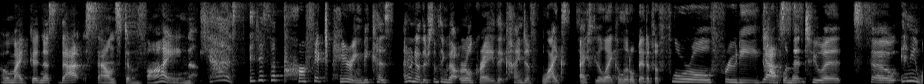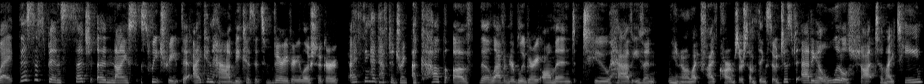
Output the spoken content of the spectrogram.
Oh my goodness, that sounds divine. Yes, it is a perfect pairing because I don't know, there's something about Earl Grey that kind of likes, I feel like, a little bit of a floral, fruity Yes. complement to it. So, anyway, this has been such a nice sweet treat that I can have because it's very, very low sugar. I think I'd have to drink a cup of the lavender blueberry almond to have even, you know, like five carbs or something. So, just adding a little shot to my tea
